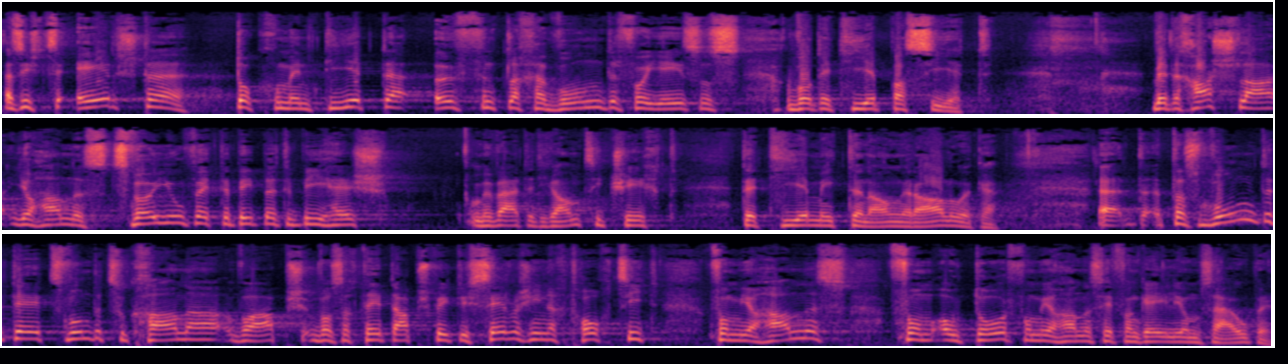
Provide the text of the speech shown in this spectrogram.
Es ist das erste dokumentierte öffentliche Wunder von Jesus, das dort hier passiert. Wenn du kannst, Johannes 2 auf, die Bibel dabei hast, wir werden die ganze Geschichte dort hier miteinander anschauen. Äh, das Wunder dort, das Wunder zu Kana, was sich dort abspielt, ist sehr wahrscheinlich die Hochzeit vom Johannes, vom Autor vom Johannesevangelium selber.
